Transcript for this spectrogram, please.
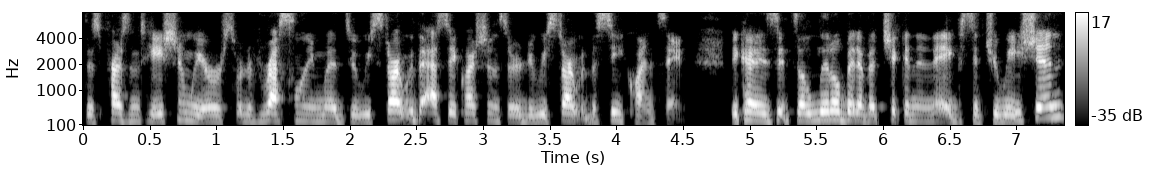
this presentation, we were sort of wrestling with: do we start with the essay questions or do we start with the sequencing? Because it's a little bit of a chicken and egg situation.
